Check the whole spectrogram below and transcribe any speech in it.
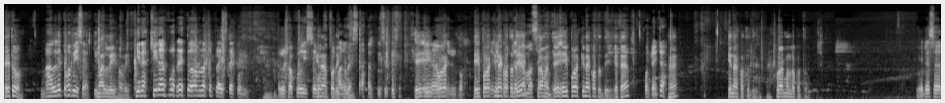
এই তো? মারলে তো হবেই স্যার। মারলেই হবে। কিনা কেনার পরে তো আমরা তো প্রাইসটা করি। ইচ্ছে এই এই কেনা কত দিয়ে? এই- এই প্রোডাক্ট কিনা কত দিয়ে? এটা? কোনটা এটা? হ্যাঁ। কিনা কত দিয়ে? ক্রয় মূল্য কত? এটা স্যার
